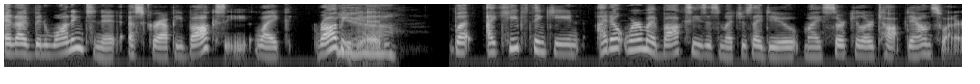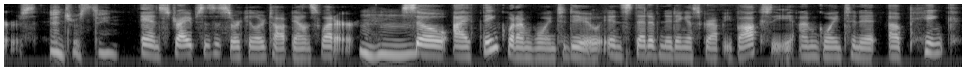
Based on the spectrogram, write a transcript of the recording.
And I've been wanting to knit a scrappy boxy like Robbie did. Yeah. But I keep thinking I don't wear my boxies as much as I do my circular top down sweaters. Interesting. And Stripes is a circular top down sweater. Mm-hmm. So I think what I'm going to do, instead of knitting a scrappy boxy, I'm going to knit a pink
